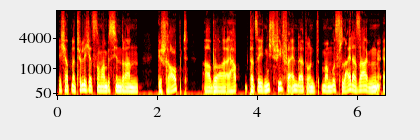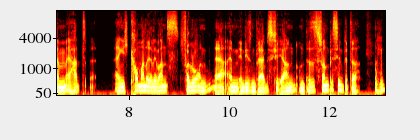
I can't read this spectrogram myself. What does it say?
Ich habe natürlich jetzt noch mal ein bisschen dran geschraubt, aber er hat tatsächlich nicht viel verändert und man muss leider sagen, ähm, er hat eigentlich kaum an Relevanz verloren ja, in, in diesen drei bis vier Jahren und das ist schon ein bisschen bitter. Mhm.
